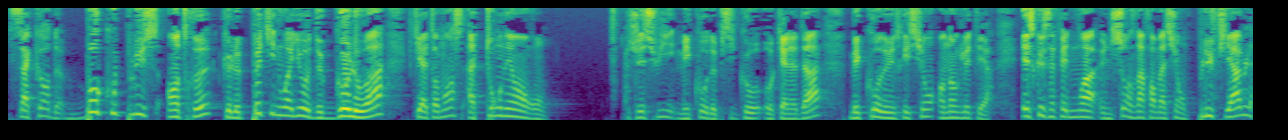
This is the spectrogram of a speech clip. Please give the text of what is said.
s'accordent beaucoup plus entre eux que le petit noyau de Gaulois qui a tendance à tourner en rond. Je suis mes cours de psycho au Canada, mes cours de nutrition en Angleterre. Est-ce que ça fait de moi une source d'information plus fiable?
